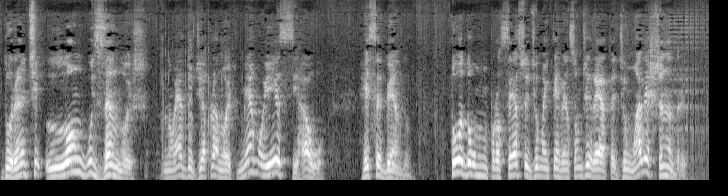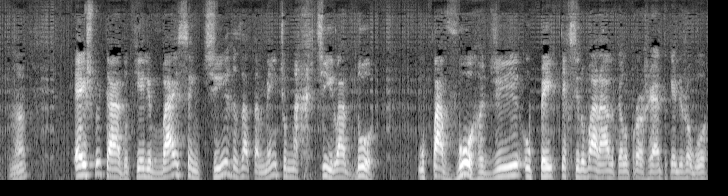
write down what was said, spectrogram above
durante longos anos, não é do dia para a noite. Mesmo esse, Raul, recebendo todo um processo de uma intervenção direta de um Alexandre, né? É explicado que ele vai sentir exatamente o martírio, a dor, o pavor de o peito ter sido varado pelo projeto que ele jogou,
